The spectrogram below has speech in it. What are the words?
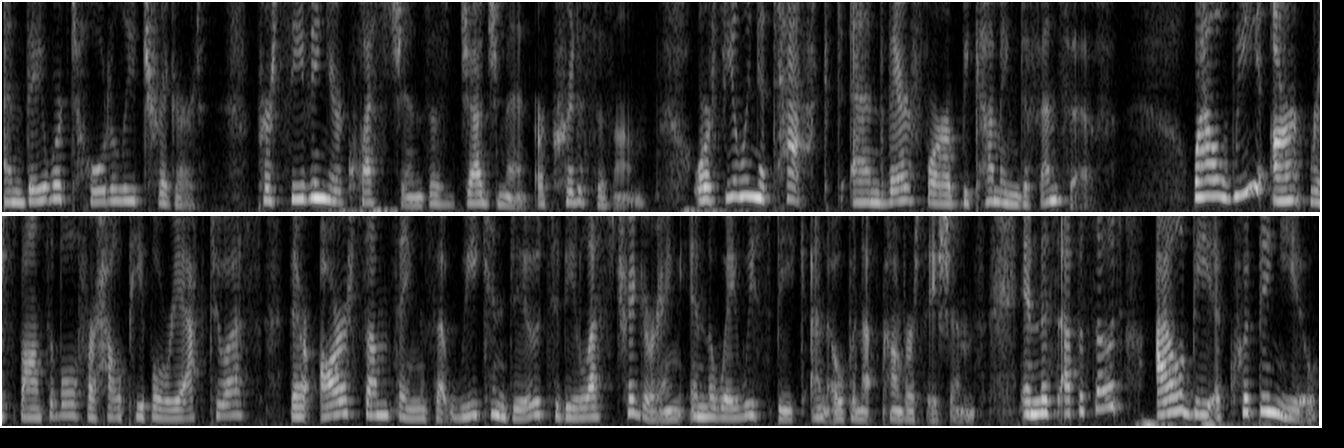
and they were totally triggered, perceiving your questions as judgment or criticism, or feeling attacked and therefore becoming defensive. While we aren't responsible for how people react to us, there are some things that we can do to be less triggering in the way we speak and open up conversations. In this episode, I'll be equipping you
